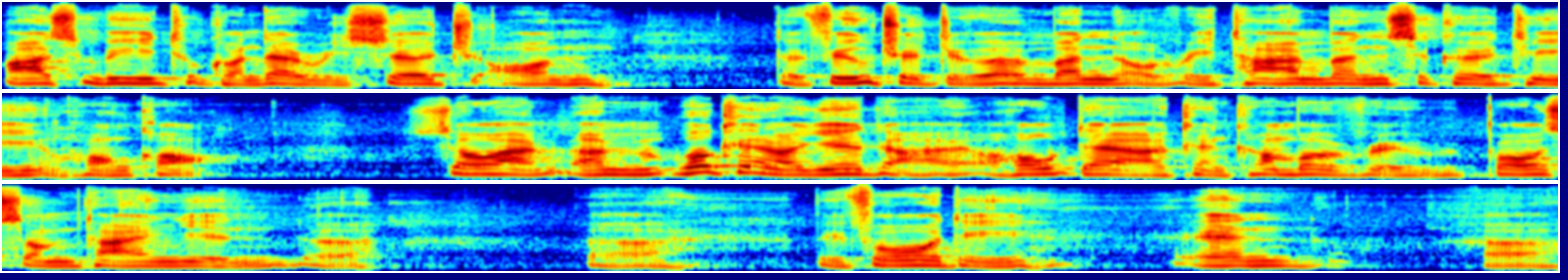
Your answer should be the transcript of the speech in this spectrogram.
asked me to conduct research on the future development of retirement security in Hong Kong. So I'm, I'm working on it. I hope that I can come up with a report sometime in uh, uh, before the end, uh,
